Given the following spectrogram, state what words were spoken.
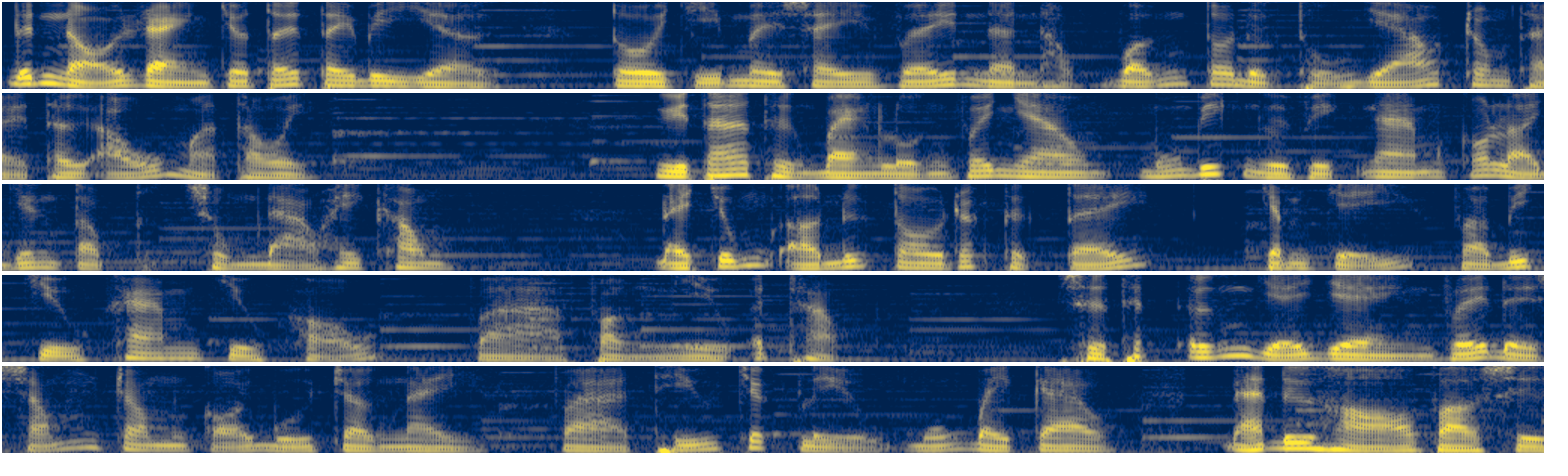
Đến nỗi rằng cho tới tây bây giờ, tôi chỉ mê say với nền học vấn tôi được thụ giáo trong thời thơ ấu mà thôi. Người ta thường bàn luận với nhau muốn biết người Việt Nam có là dân tộc sùng đạo hay không. Đại chúng ở nước tôi rất thực tế, chăm chỉ và biết chịu kham chịu khổ và phần nhiều ít học. Sự thích ứng dễ dàng với đời sống trong cõi bụi trần này và thiếu chất liệu muốn bay cao đã đưa họ vào sự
